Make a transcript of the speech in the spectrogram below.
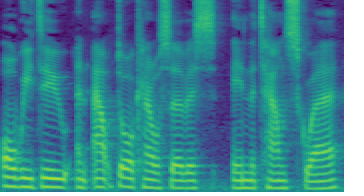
or we do an outdoor carol service in the town square.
